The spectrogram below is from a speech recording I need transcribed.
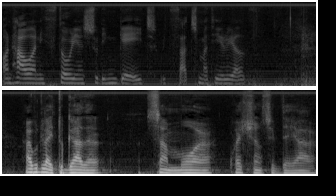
on how an historian should engage with such materials. I would like to gather some more questions if they are.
